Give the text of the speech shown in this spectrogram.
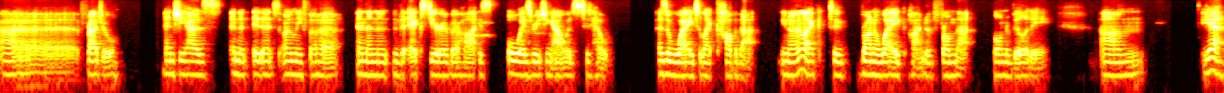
uh fragile and she has and it, it's only for her and then the, the exterior of her heart is always reaching outwards to help as a way to like cover that you know, like to run away kind of from that vulnerability. Um, yeah.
